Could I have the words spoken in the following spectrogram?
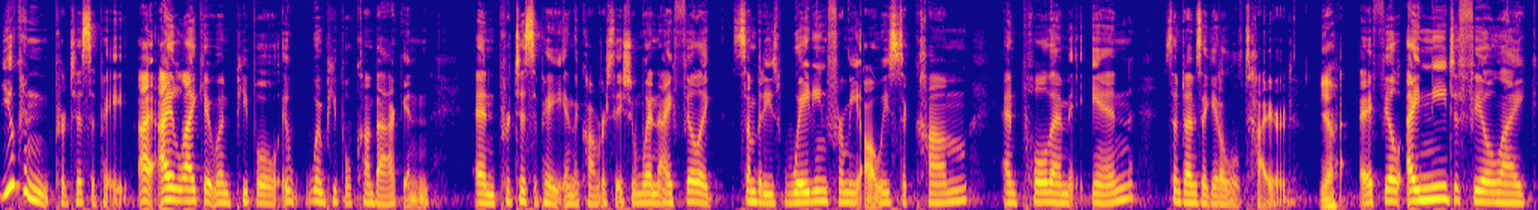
you can participate. I, I like it when people it, when people come back and and participate in the conversation. When I feel like somebody's waiting for me always to come and pull them in, sometimes I get a little tired. Yeah, I feel I need to feel like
